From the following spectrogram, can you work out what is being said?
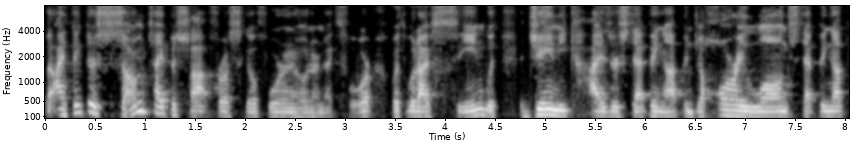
but I think there's some type of shot for us to go 4 0 in our next four with what I've seen with Jamie Kaiser stepping up and Jahari Long stepping up.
